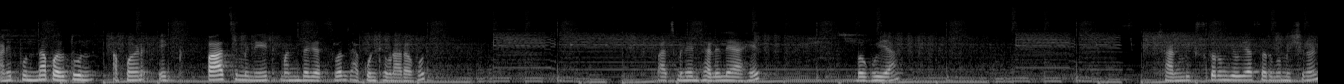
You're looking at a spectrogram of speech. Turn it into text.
आणि पुन्हा परतून आपण एक पाच मिनिट मंद गॅसवर झाकून ठेवणार आहोत. पाच मिनिट झालेले आहेत. बघूया. छान मिक्स करून घेऊया सर्व मिश्रण.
